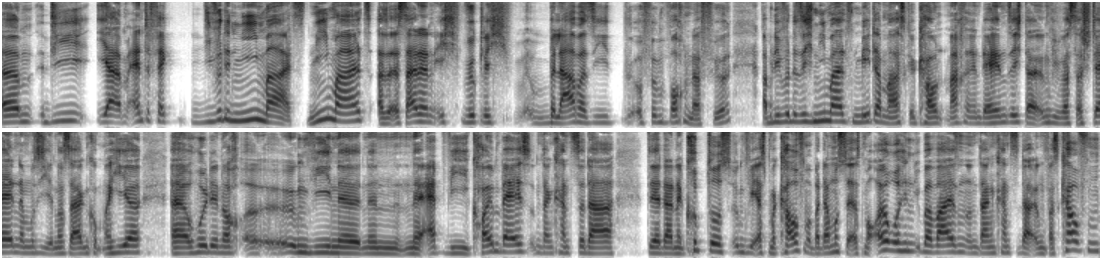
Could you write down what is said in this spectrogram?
ähm, die ja im Endeffekt, die würde niemals, niemals, also es sei denn, ich wirklich belaber sie fünf Wochen dafür, aber die würde sich niemals einen Metamask-Account machen in der Hinsicht, da irgendwie was erstellen, dann muss ich ihr noch sagen, guck mal hier, äh, hol dir noch äh, irgendwie eine, eine, eine App wie Coinbase und dann kannst du da dir deine Kryptos irgendwie erstmal kaufen, aber da musst du erstmal Euro hin überweisen und dann kannst du da irgendwas kaufen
